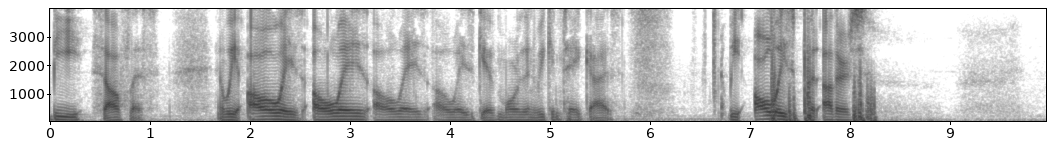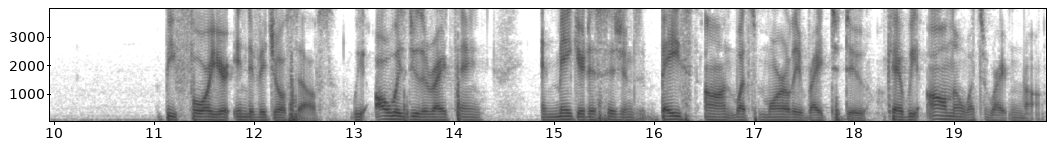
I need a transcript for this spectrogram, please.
be selfless. And we always, always, always, always give more than we can take, guys. We always put others before your individual selves. We always do the right thing and make your decisions based on what's morally right to do. Okay, we all know what's right and wrong.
